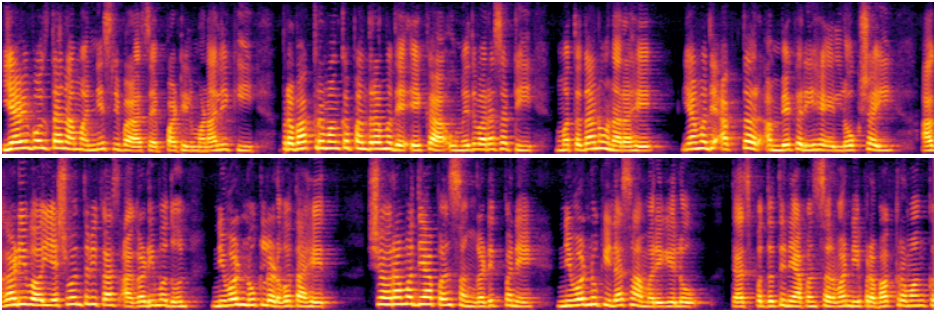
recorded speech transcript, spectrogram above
यावेळी बोलताना मान्य श्री बाळासाहेब पाटील म्हणाले की प्रभाग क्रमांक पंधरामध्ये एका उमेदवारासाठी मतदान होणार आहे. यामध्ये अख्तर आंबेकरी हे लोकशाही आघाडी व यशवंत विकास आघाडीमधून निवडणूक लढवत आहेत. शहरामध्ये आपण संघटितपणे निवडणुकीला सामोरे गेलो. त्याच पद्धतीने आपण सर्वांनी प्रभाग क्रमांक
